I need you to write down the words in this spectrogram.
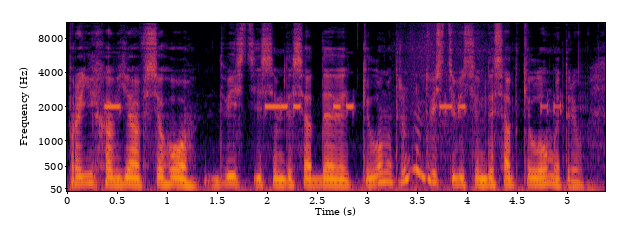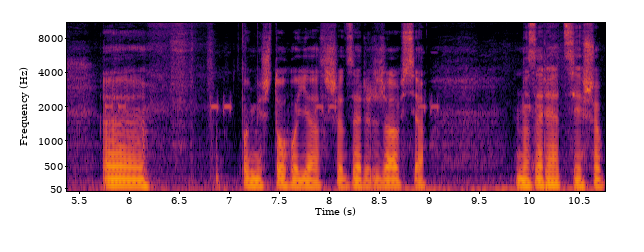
Проїхав я всього 279 кілометрів, ну 280 кілометрів. Е... Поміж того я ще заряджався на зарядці, щоб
